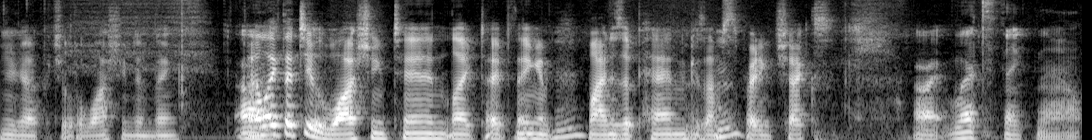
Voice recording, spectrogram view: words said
you gotta put your little Washington thing. Oh, I like that too, Washington like type thing, and Mhm. mine is a pen because I'm Mhm. writing checks. All right, let's think now.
